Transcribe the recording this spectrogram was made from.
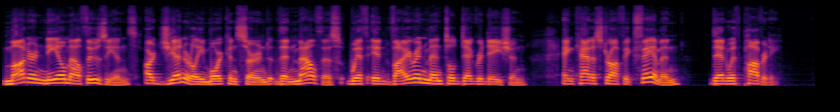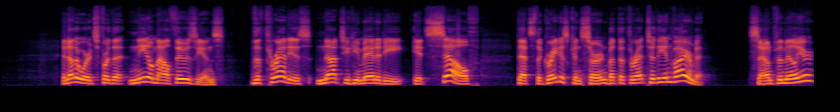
Modern neo Malthusians are generally more concerned than Malthus with environmental degradation and catastrophic famine than with poverty. In other words, for the neo Malthusians, the threat is not to humanity itself that's the greatest concern, but the threat to the environment. Sound familiar?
